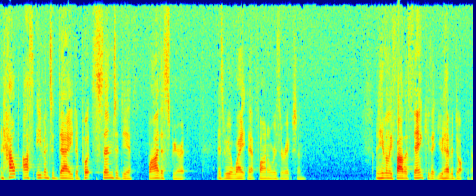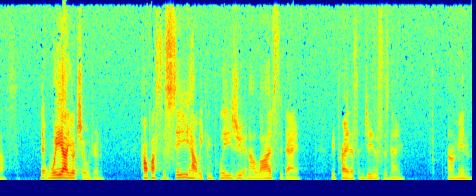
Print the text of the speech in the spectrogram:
and help us even today to put sin to death by the Spirit as we await that final resurrection. And Heavenly Father, thank you that you have adopted us, that we are your children. Help us to see how we can please you in our lives today. We pray this in Jesus' name. Amen.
